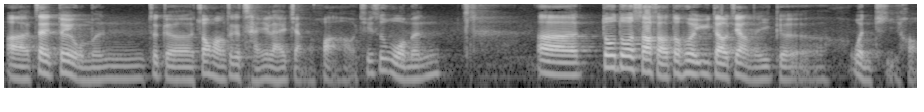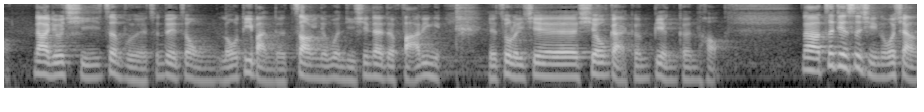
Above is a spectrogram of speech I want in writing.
啊、在对我们这个装潢这个产业来讲的话，哈，其实我们呃多多少少都会遇到这样的一个问题，哈。那尤其政府也针对这种楼地板的噪音的问题，现在的法令也做了一些修改跟变更，哈。那这件事情，我想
